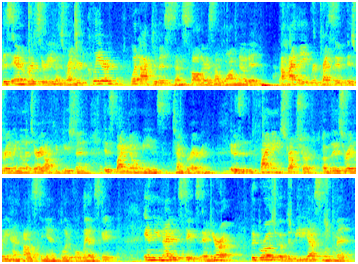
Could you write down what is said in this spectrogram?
This anniversary has rendered clear what activists and scholars have long noted. The highly repressive Israeli military occupation is by no means temporary. It is a defining structure of the Israeli and Palestinian political landscape. In the United States and Europe, the growth of the BDS movement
